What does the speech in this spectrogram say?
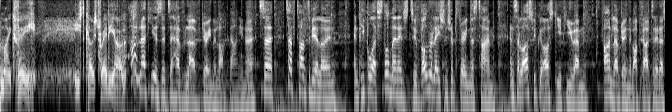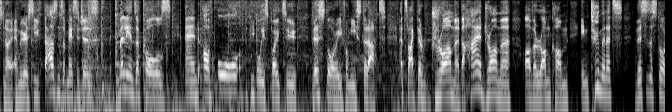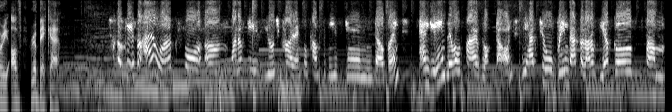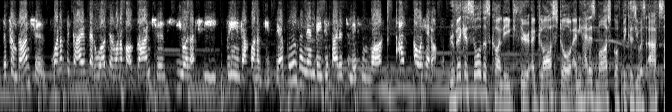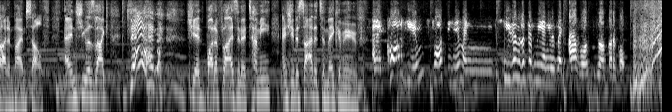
Mike V. East Coast Radio. How lucky is it to have love during the lockdown, you know? It's a tough time to be alone, and people have still managed to build relationships during this time. And so last week we asked you if you um, found love during the lockdown to let us know, and we received thousands of messages, millions of calls, and of all of the people we spoke to, this story for me stood out. It's like the drama, the higher drama of a rom com. In two minutes, this is a story of Rebecca. Okay, so I work for um, one of these huge car rental companies in Durban. And during level five lockdown, we had to bring back a lot of vehicles from different branches. One of the guys that worked at one of our branches, he was actually bringing back one of these vehicles, and then they decided to let him work at our head office. Rebecca saw this colleague through a glass door and he had his mask off because he was outside and by himself. And she was like, damn! She had butterflies in her tummy and she decided to make a move. And I called him, talked to him, and he just looked at me and he was like, ah, I have work to do, I've got to go.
